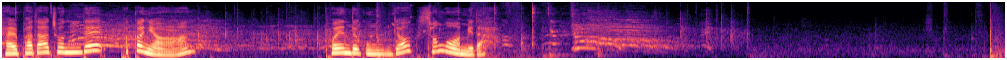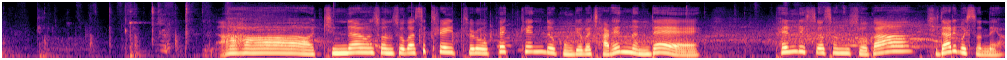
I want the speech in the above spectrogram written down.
잘 받아줬는데 박건현 포핸드 공격 성공합니다. 아, 김나영 선수가 스트레이트로 백핸드 공격을 잘했는데 펠릭스 선수가 기다리고 있었네요.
